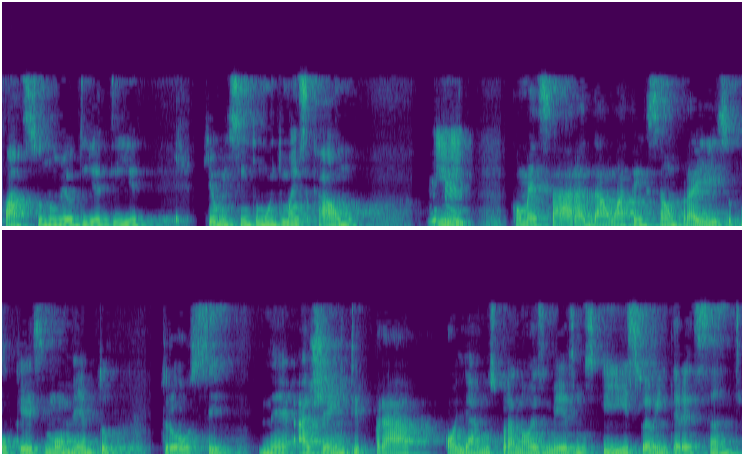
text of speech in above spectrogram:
faço no meu dia a dia que eu me sinto muito mais calmo. Uhum. E começar a dar uma atenção para isso, porque esse momento trouxe né, a gente para olharmos para nós mesmos. E isso é interessante.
